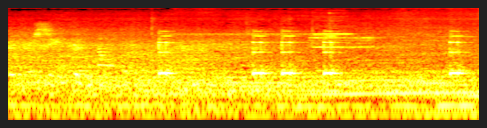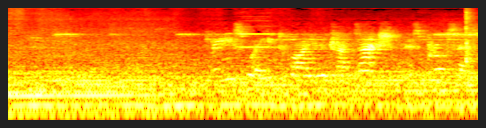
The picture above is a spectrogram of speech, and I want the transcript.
your secret number. Please wait while your transaction is processed.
